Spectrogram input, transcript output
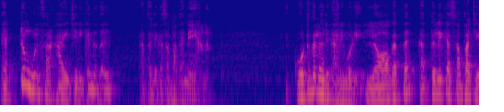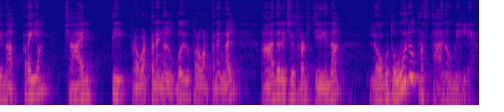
ഏറ്റവും കൂടുതൽ സഹായിച്ചിരിക്കുന്നത് കത്തോലിക്ക സഭ തന്നെയാണ്. കൂട്ടത്തിലൊരു കാര്യം കൂടി. ലോകത്ത് കത്തോലിക്ക സഭ ചെയ്യുന്ന അത്രയും ചാരിറ്റി പ്രവർത്തനങ്ങൾ ഉപയോഗ പ്രവർത്തനങ്ങൾ ആദരിച്ചതോടെ ചെയ്യുന്ന ലോകത്ത് ഒരു പ്രസ്ഥാനവുമില്ല.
